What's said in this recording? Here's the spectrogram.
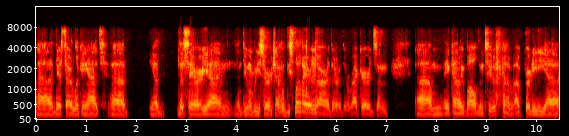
uh, they start looking at you know this area and, and, doing research on who these players are, their their records, and um, it kind of evolved into a, a pretty uh,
